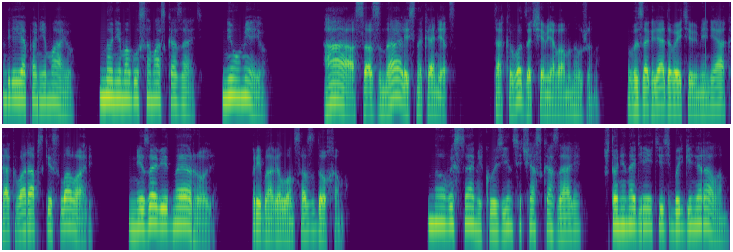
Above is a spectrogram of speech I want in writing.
где я понимаю, но не могу сама сказать, не умею». «А, сознались, наконец! Так вот зачем я вам нужен. Вы заглядываете в меня, как в арабский словарь. Незавидная роль», — прибавил он со вздохом. «Но вы сами, кузин, сейчас сказали, что не надеетесь быть генералом,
